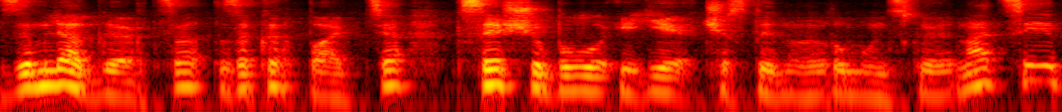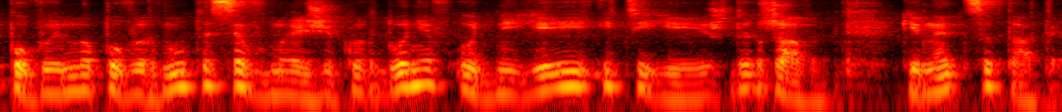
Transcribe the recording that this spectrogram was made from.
земля Герца, Закарпаття, все, що було і є частиною румунської нації, повинно повернутися в межі кордонів однієї і тієї ж держави. Кінець цитати.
